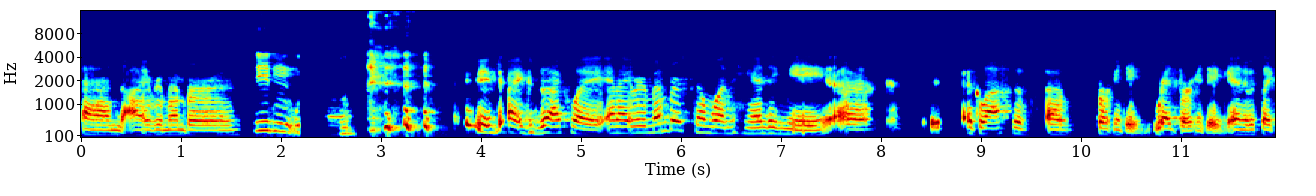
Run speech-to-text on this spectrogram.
and I remember didn't exactly, and I remember someone handing me a, a glass of, of Burgundy, red Burgundy, and it was like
